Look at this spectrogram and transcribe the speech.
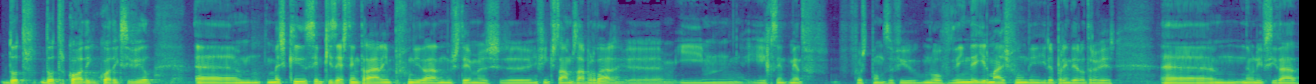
de outro, de outro código, Código Civil, um, ehm, mas que sempre quiseste entrar em profundidade nos temas, uh, enfim, que estávamos a abordar. Uh, e, e, recentemente foste para um desafio novo de ainda ir mais fundo e ir aprender outra vez na universidade.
